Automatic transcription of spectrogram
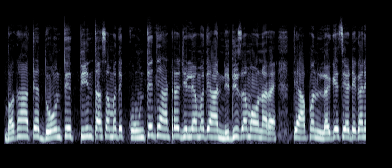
बघा त्या दोन ते तीन तासामध्ये कोणते ते अठरा जिल्ह्यामध्ये हा निधी जमा होणार आहे ते आपण लगेच या ठिकाणी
